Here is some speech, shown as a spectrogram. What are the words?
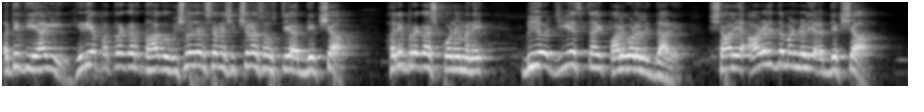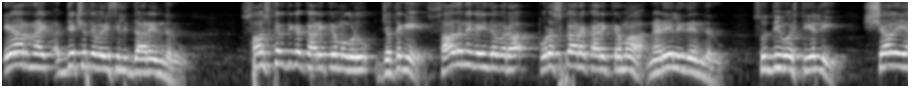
ಅತಿಥಿಯಾಗಿ ಹಿರಿಯ ಪತ್ರಕರ್ತ ಹಾಗೂ ವಿಶ್ವದರ್ಶನ ಶಿಕ್ಷಣ ಸಂಸ್ಥೆಯ ಅಧ್ಯಕ್ಷ ಹರಿಪ್ರಕಾಶ್ ಕೋಣೆಮನೆ, ಬಿಒ ಜಿಎಸ್ ನಾಯ್ಕ್ ಪಾಲ್ಗೊಳ್ಳಲಿದ್ದಾರೆ. ಶಾಲೆಯ ಆಡಳಿತ ಮಂಡಳಿ ಅಧ್ಯಕ್ಷ ಎ ಆರ್ ನಾಯ್ಕ್ ಅಧ್ಯಕ್ಷತೆ ವಹಿಸಲಿದ್ದಾರೆ ಎಂದರು. ಸಾಂಸ್ಕೃತಿಕ ಕಾರ್ಯಕ್ರಮಗಳು ಜೊತೆಗೆ ಸಾಧನೆಗೈದವರ ಪುರಸ್ಕಾರ ಕಾರ್ಯಕ್ರಮ ನಡೆಯಲಿದೆ ಎಂದರು. ಸುದ್ದಿಗೋಷ್ಠಿಯಲ್ಲಿ ಶಾಲೆಯ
